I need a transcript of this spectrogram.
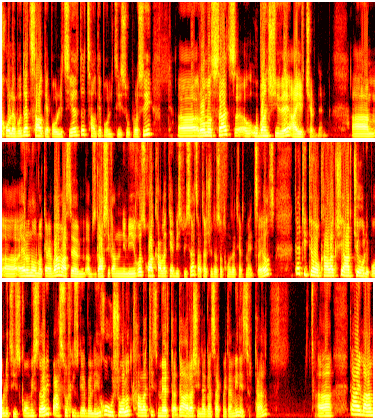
ეყოლებოდა ცალკე პოლიციას და ცალკე პოლიციის უფროსი რომელსაც უბანშივე აირჩევდნენ. ამ ეროვნულმა კრებამ ასე მსგავსი კანონი მიიღო სხვა ქალაქებისთვისაც 1791 წელს და თითოეულ ქალაქში არჩეული პოლიციის კომისარი პასუხისგებელი იყო უშუალოდ ქალაქის მერთა და არაშინაგან საქმეთა მინისტრთან და აი ამ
